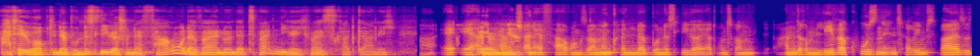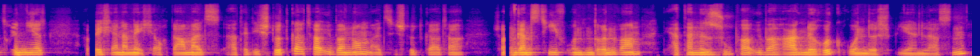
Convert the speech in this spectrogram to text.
hat er überhaupt in der Bundesliga schon Erfahrung oder war er nur in der zweiten Liga? Ich weiß es gerade gar nicht. Ja, er, er, ähm, er, hat schon Erfahrung sammeln können in der Bundesliga. Er hat unter anderem Leverkusen interimsweise trainiert. Aber ich erinnere mich auch damals hat er die Stuttgarter übernommen, als die Stuttgarter schon ganz tief unten drin waren. Der hat dann eine super überragende Rückrunde spielen lassen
